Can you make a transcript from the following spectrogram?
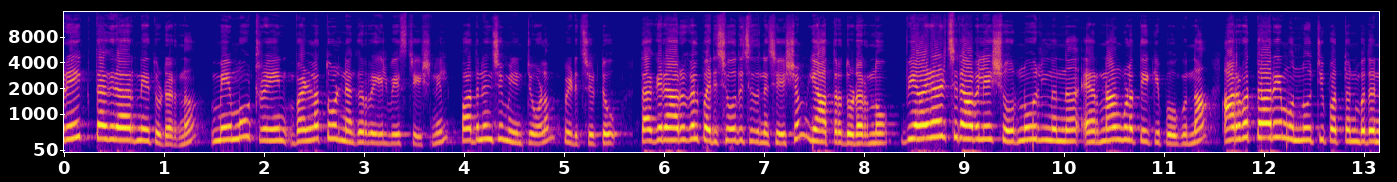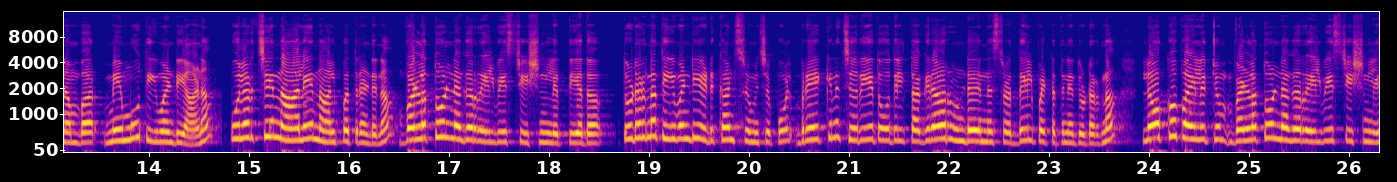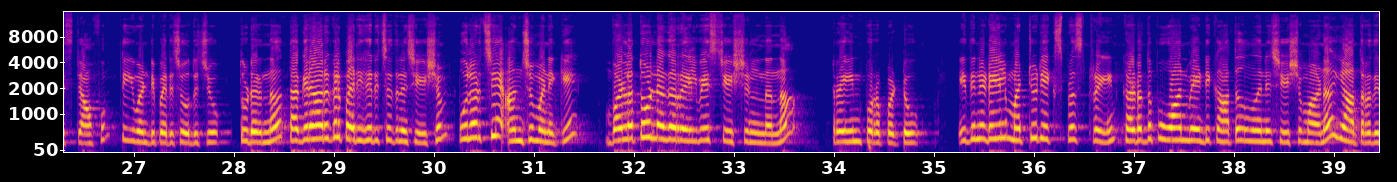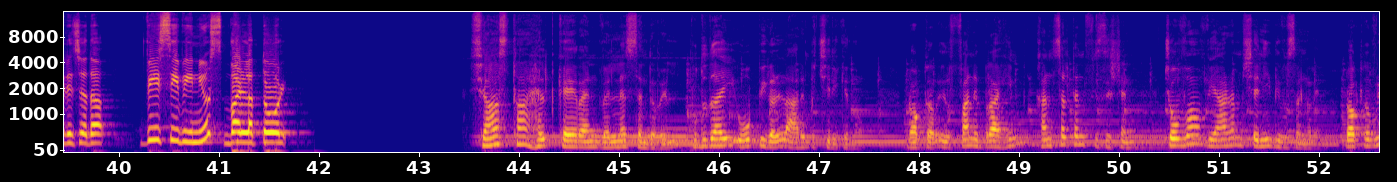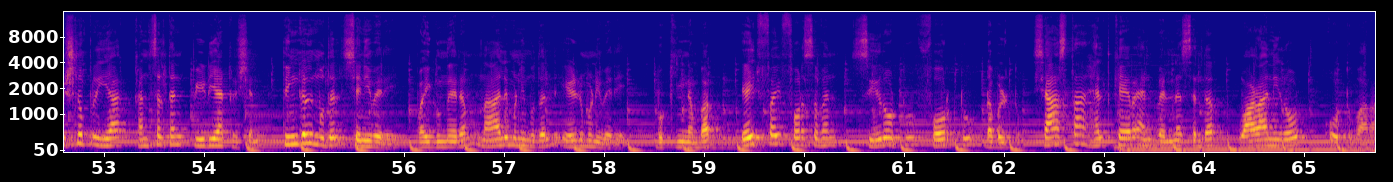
Break തകരാറിനെ തുടർന്ന് MEMU train Vallathol Nagar railway സ്റ്റേഷനിൽ പതിനഞ്ച് മിനിറ്റോളം പിടിച്ചിട്ടു. തകരാറുകൾ പരിശോധിച്ചതിനു ശേഷം യാത്ര തുടർന്നു. വ്യാഴാഴ്ച രാവിലെ ഷൊർണൂരിൽ നിന്ന് എറണാകുളത്തേക്ക് പോകുന്ന അറുപത്തി മുന്നൂറ്റി പത്തൊൻപത് നമ്പർ മെമു തീവണ്ടിയാണ് പുലർച്ചെ നാല് നാൽപ്പത്തിരണ്ടിന് വള്ളത്തോൾ നഗർ റെയിൽവേ സ്റ്റേഷനിലെത്തിയത്. തുടർന്ന് തീവണ്ടി എടുക്കാൻ ശ്രമിച്ചപ്പോൾ ബ്രേക്കിന് ചെറിയ തോതിൽ തകരാറുണ്ട് എന്ന് ശ്രദ്ധയിൽപ്പെട്ടതിനെ തുടർന്ന് ലോക്കോ പൈലറ്റും വെള്ളത്തോൾ നഗർ റെയിൽവേ സ്റ്റേഷനിലെ സ്റ്റാഫും തീവണ്ടി പരിശോധിച്ചു. തുടർന്ന് തകരാറുകൾ പരിഹരിച്ചതിന് ശേഷം പുലർച്ചെ അഞ്ചു മണിക്ക് വള്ളത്തോൾ നഗർ റെയിൽവേ സ്റ്റേഷനിൽ നിന്ന് ട്രെയിൻ പുറപ്പെട്ടു. ഇതിനിടയിൽ മറ്റൊരു എക്സ്പ്രസ് ട്രെയിൻ കടന്നു പോവാൻ വേണ്ടി കാത്തുനിന്നതിന് ശേഷമാണ് യാത്ര തിരിച്ചത്. V C B news Vallathol. Sastha health care and wellness സെന്ററിൽ പുതുതായി ഒ പികൾ ആരംഭിച്ചിരിക്കുന്നു. Doctor Irfan Ibrahim consultant physician ചൊവ്വ വ്യാഴം ശനി ദിവസങ്ങളിൽ. ഡോക്ടർ വിഷ്ണുപ്രിയ കൺസൾട്ടന്റ് പീഡിയാട്രിഷ്യൻ തിങ്കൾ മുതൽ ശനി വരെ വൈകുന്നേരം നാല് മണി മുതൽ ഏഴ് മണി വരെ. Booking number eight five four seven zero two four two double two. Sastha health care and wellness centre Vazhani road Ottupara.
